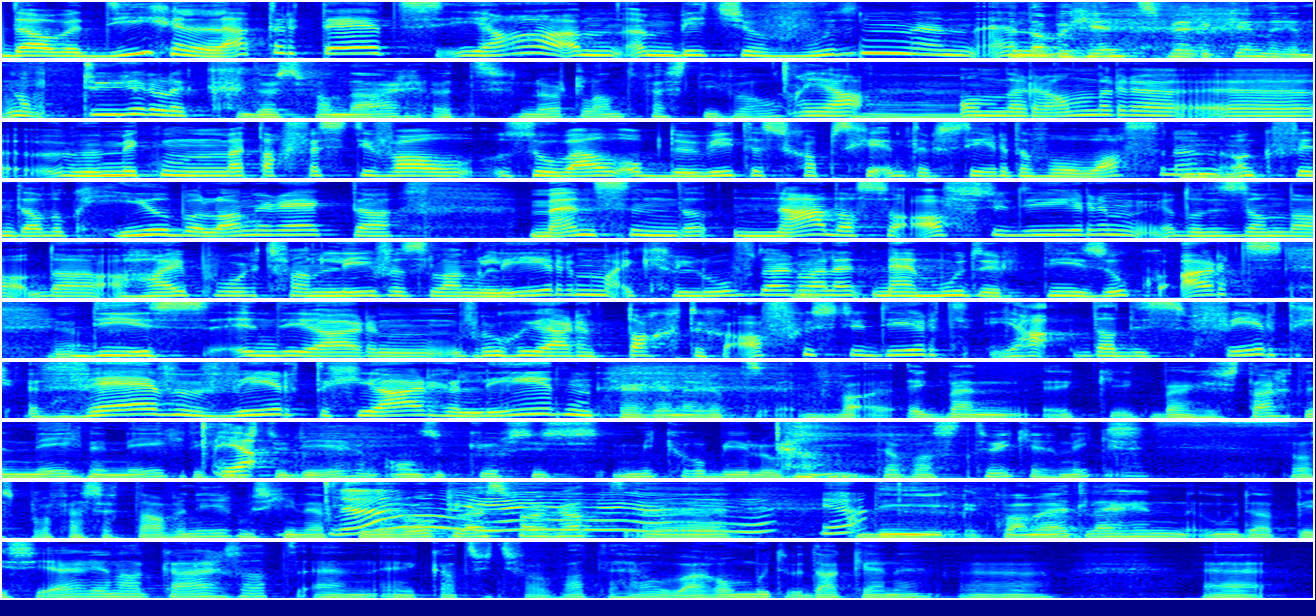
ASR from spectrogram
dat we die geletterdheid ja, een, een beetje voeden. En, en, En dat begint bij de kinderen. Natuurlijk. Dus vandaar het Noordland Festival. Ja, Eh, onder andere. eh, we mikken met dat festival zowel op de wetenschapsgeïnteresseerde volwassenen. Mhm. Want ik vind dat ook heel belangrijk dat mensen, dat, nadat ze afstuderen, ja, dat is dan dat, dat hypewoord van levenslang leren, maar ik geloof daar wel in. Mijn moeder, die is ook arts, Ja. die is in de jaren, vroege jaren 80 afgestudeerd. Ja, dat is 40, 45 jaar geleden. Ik herinner het. Ik ben, ik, ik ben gestart in 1999 Ja. met studeren. Onze cursus microbiologie, dat was twee keer niks. Was professor Tavernier, misschien heb je Oh, er ook les ja, van gehad. Eh. Ja. Die kwam uitleggen hoe dat PCR in elkaar zat. En, en ik had zoiets van, wat de hel, waarom moeten we dat kennen?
